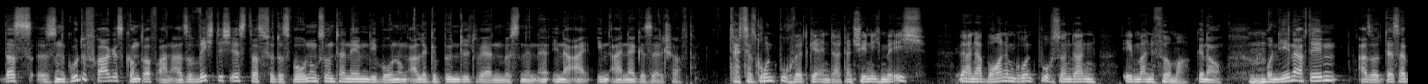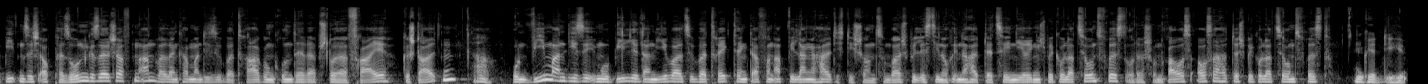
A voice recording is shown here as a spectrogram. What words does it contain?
das ist eine gute Frage, es kommt drauf an. Also wichtig ist, dass für das Wohnungsunternehmen die Wohnungen alle gebündelt werden müssen in, in, einer, in einer Gesellschaft. Das heißt, das Grundbuch wird geändert. Dann stehe nicht mehr ich Werner Born im Grundbuch, sondern eben eine Firma. Genau. Mhm. Und je nachdem, also deshalb bieten sich auch Personengesellschaften an, weil dann kann man diese Übertragung grunderwerbsteuerfrei gestalten. Ah. Und wie man diese Immobilie dann jeweils überträgt, hängt davon ab, wie lange halte ich die schon. Zum Beispiel ist die noch innerhalb der zehnjährigen Spekulationsfrist oder schon raus außerhalb der Spekulationsfrist. Okay, die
